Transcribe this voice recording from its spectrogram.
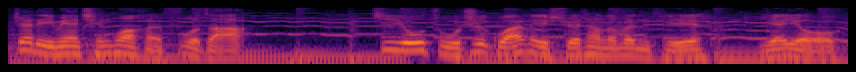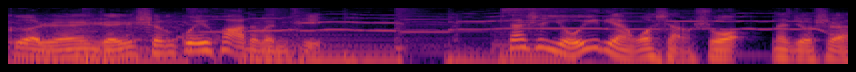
这里面情况很复杂，既有组织管理学上的问题，也有个人人生规划的问题。但是有一点我想说，那就是。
